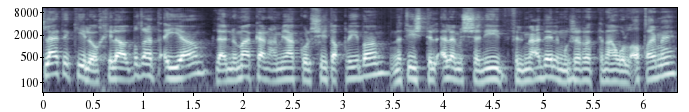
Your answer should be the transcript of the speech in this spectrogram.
3 كيلو خلال بضعة أيام لأنه ما كان عم يأكل شيء تقريبا نتيجة الألم الشديد في المعدة لمجرد تناول الأطعمة.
